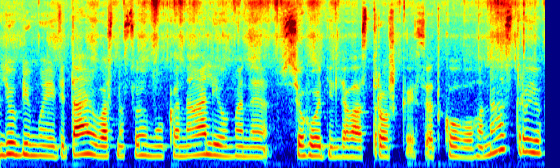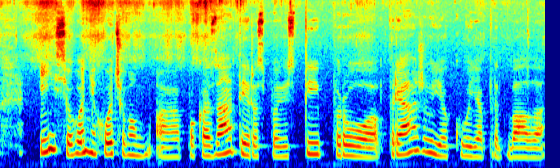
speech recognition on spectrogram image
Любі мої, вітаю вас на своєму каналі. У мене сьогодні для вас трошки святкового настрою. І сьогодні хочу вам показати і розповісти про пряжу, яку я придбала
